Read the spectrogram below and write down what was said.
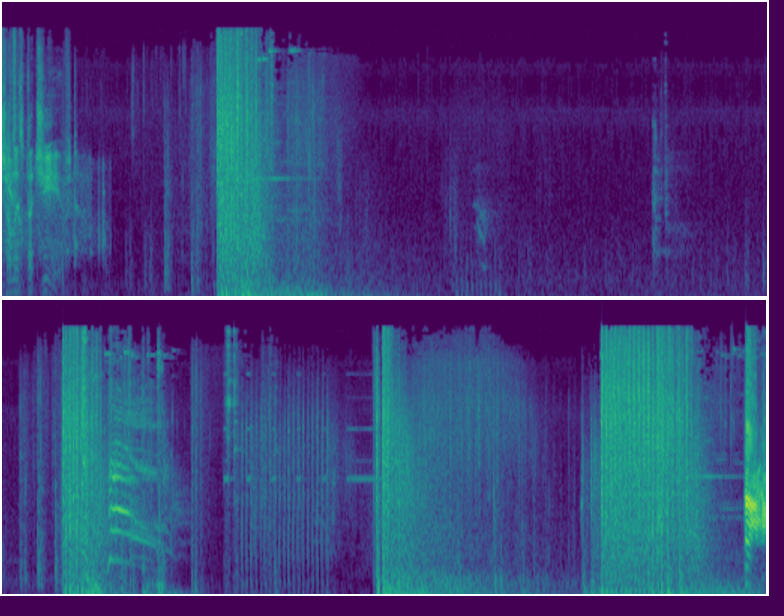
Specialist achieved. Pa,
